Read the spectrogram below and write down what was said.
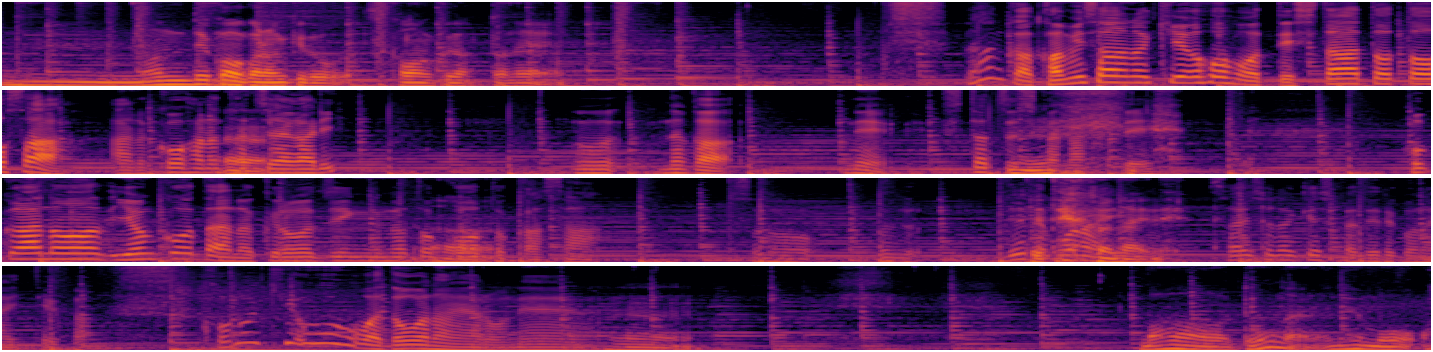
うんなんでか分からんけど使わんくなったね。なんか上沢の起用方法ってスタートとさあの後半の立ち上がり、うん。なんかね2つしかなくて、他あの4クォーターのクロージングのとことかさ、その出てこない,、出てこないね。最初だけしか出てこないっていうかこの起用方法はどうなんやろうね、うんまあどうなんやろね。もう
